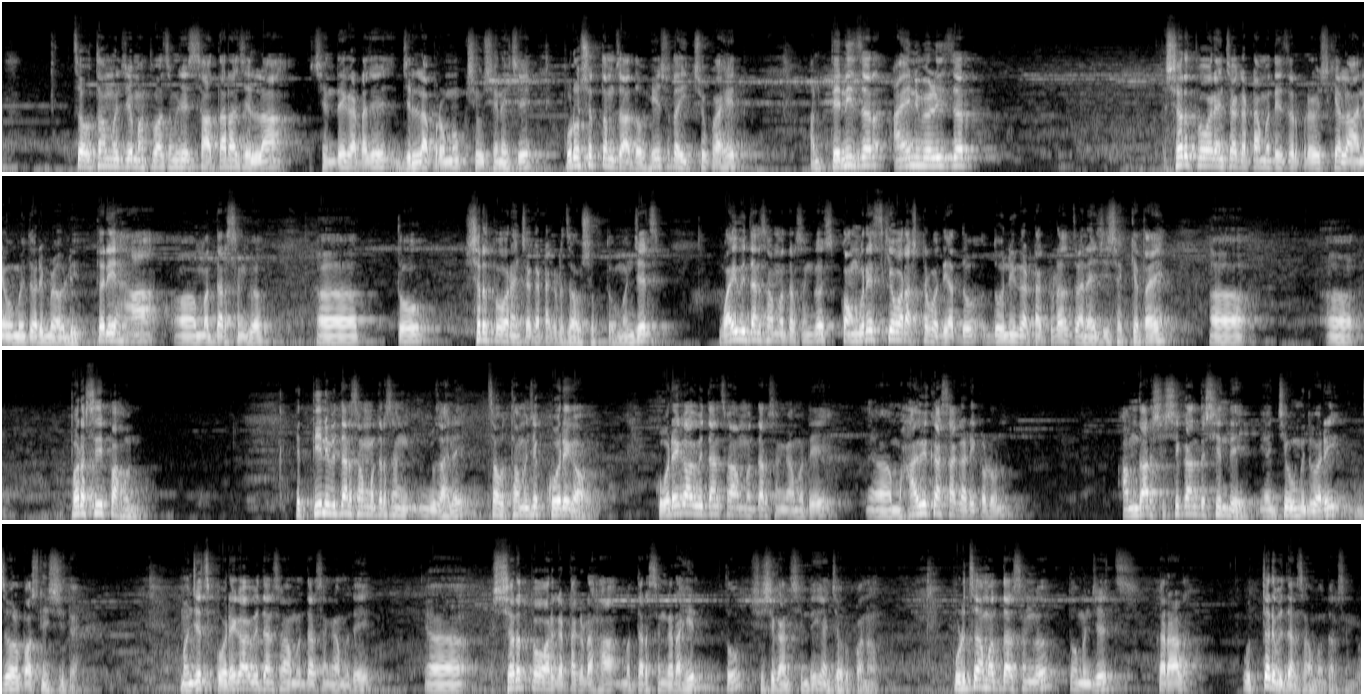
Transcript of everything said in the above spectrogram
चौथा म्हणजे महत्त्वाचं म्हणजे सातारा जिल्हा शिंदे गटाचे जिल्हा प्रमुख शिवसेनेचे पुरुषोत्तम जाधव हे सुद्धा इच्छुक आहेत. आणि त्यांनी जर ऐनवेळी जर शरद पवार यांच्या गटामध्ये जर प्रवेश केला आणि उमेदवारी मिळवली तरी हा मतदारसंघ तो शरद पवार यांच्या गटाकडे जाऊ शकतो. म्हणजेच वाई विधानसभा मतदारसंघ काँग्रेस किंवा राष्ट्रवादी या दो दोन्ही गटाकडं जाण्याची शक्यता आहे. परिस्थिती पाहून. हे तीन विधानसभा मतदारसंघ झाले. चौथा म्हणजे कोरेगाव. कोरेगाव विधानसभा मतदारसंघामध्ये महाविकास आघाडीकडून आमदार शशिकांत शिंदे यांची उमेदवारी जवळपास निश्चित आहे. म्हणजेच कोरेगाव विधानसभा मतदारसंघामध्ये शरद पवार गटाकडं हा मतदारसंघ राहील तो शशिकांत शिंदे यांच्या रूपानं. पुढचा मतदारसंघ तो म्हणजेच कराड उत्तर विधानसभा मतदारसंघ.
